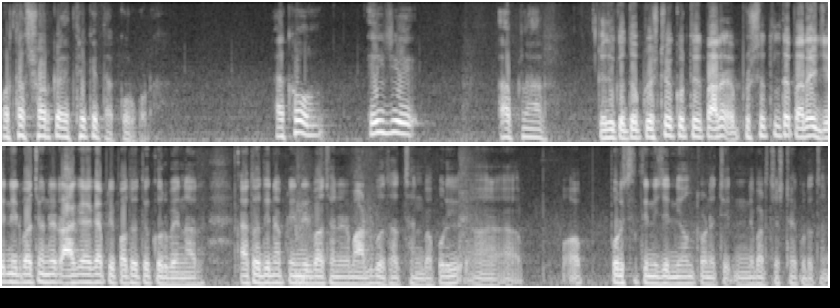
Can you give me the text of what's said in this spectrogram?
অর্থাৎ সরকারের থেকে তা করব না। এখন এই যে আপনার যদি কেউ তো প্রশ্ন করতে পারে প্রশ্ন তুলতে পারে যে নির্বাচনের আগে আগে আপনি পদত্যাগ করবেন আর এতদিন আপনি নির্বাচনের মাঠ গোছাচ্ছেন বা পরি- পরিস্থিতি নিজের নিয়ন্ত্রণে নেবার চেষ্টা করেছেন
